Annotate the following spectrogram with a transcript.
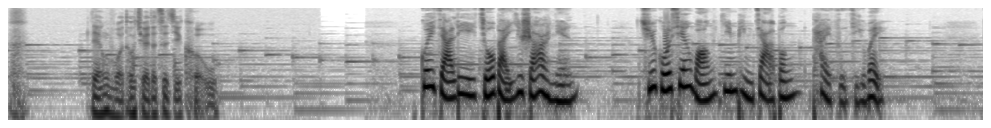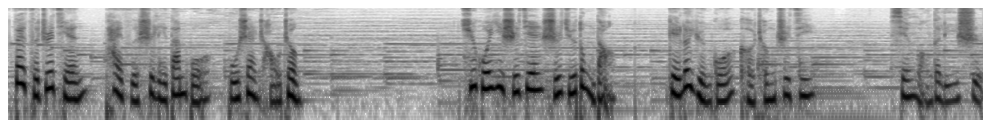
连我都觉得自己可恶。归甲历九百一十二年，齐国先王因病驾崩，太子即位。在此之前，太子势力单薄，不善朝政。徐国一时间时局动荡，给了允国可乘之机。先王的离世，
